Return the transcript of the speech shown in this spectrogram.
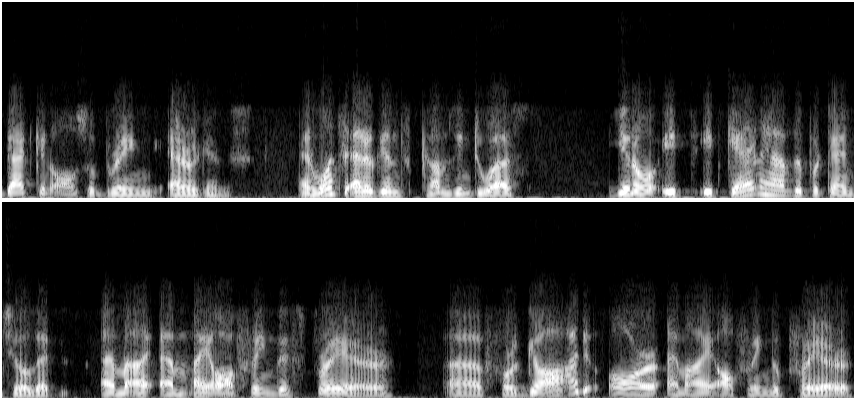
that can also bring arrogance. And once arrogance comes into us, you know, it it can have the potential that am I am I offering this prayer uh, for God or am I offering the prayer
